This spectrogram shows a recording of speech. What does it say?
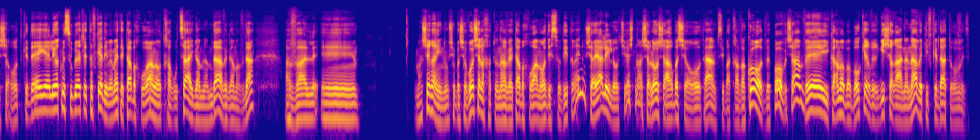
שעות כדי אה, להיות מסוגלת לתפקד, היא באמת הייתה בחורה מאוד חרוצה, היא גם למדה וגם עבדה, אבל אה, מה שראינו שבשבוע של החתונה והייתה בחורה מאוד יסודית, ראינו שהיה לילות שישנה 3-4 שעות, היה מסיבת רווקות ופה ושם, והיא קמה בבוקר והרגישה רעננה ותפקדה טוב וזה.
